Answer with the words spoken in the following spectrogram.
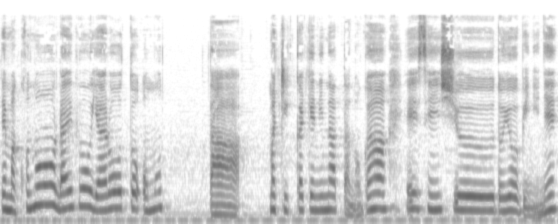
でまあこのライブをやろうと思ったまあ、きっかけになったのが、えー、先週土曜日にね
